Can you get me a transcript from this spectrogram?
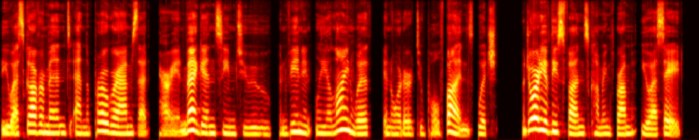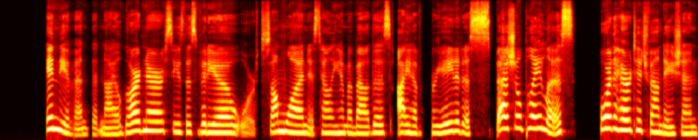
the US government and the programs that Harry and Meghan seem to conveniently align with in order to pull funds, which majority of these funds coming from USAID. In the event that Nile Gardiner sees this video or someone is telling him about this, I have created a special playlist for the Heritage Foundation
